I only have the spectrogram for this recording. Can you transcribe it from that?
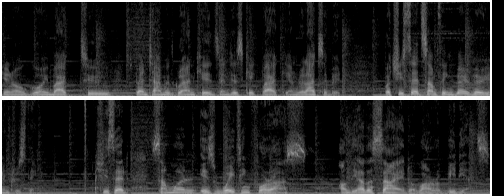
you know, going back to spend time with grandkids and just kick back and relax a bit? But she said something very, very interesting. She said, Someone is waiting for us on the other side of our obedience.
